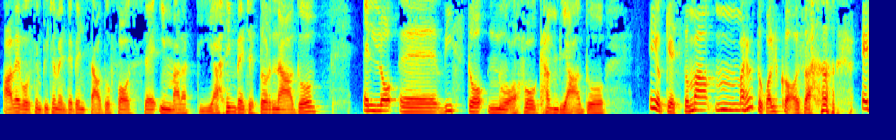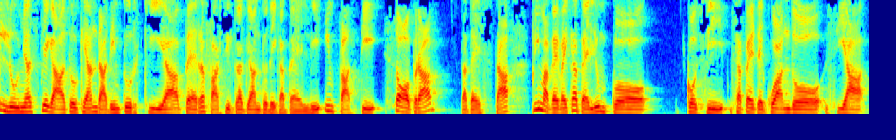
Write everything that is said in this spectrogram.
avevo semplicemente pensato fosse in malattia, invece è tornato e l'ho eh, visto nuovo, cambiato. E io ho chiesto, ma mm, hai fatto qualcosa? e lui mi ha spiegato che è andato in Turchia per farsi il trapianto dei capelli. Infatti, sopra la testa, prima aveva i capelli un po' così, sapete quando si, ha,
